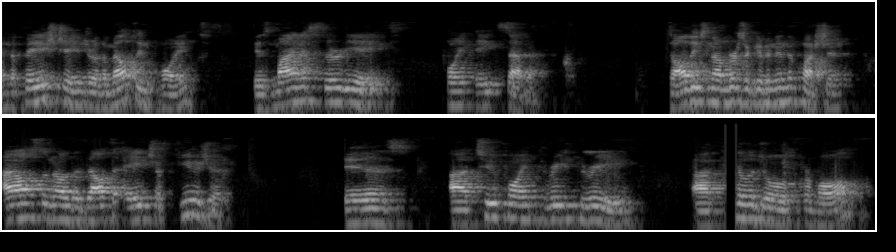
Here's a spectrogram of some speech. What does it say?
and the phase change, or the melting point, is minus 38.87. So all these numbers are given in the question. I also know the delta H of fusion is uh, 2.33 uh, kilojoules per mole.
